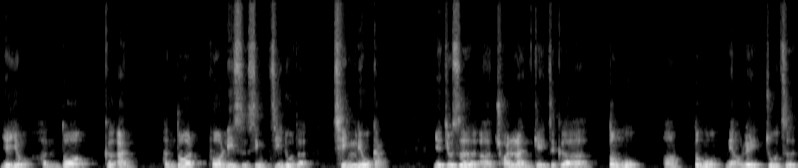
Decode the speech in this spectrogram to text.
也有很多个案，很多。破历史性记录的禽流感，也就是呃传染给这个动物啊，动物、鸟类、猪只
